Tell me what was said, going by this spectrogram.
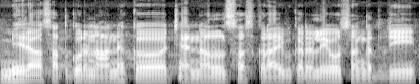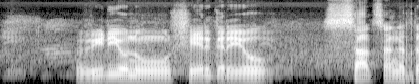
ਮੇਰਾ ਸਤਿਗੁਰ ਨਾਨਕ ਚੈਨਲ ਸਬਸਕ੍ਰਾਈਬ ਕਰ ਲਿਓ, ਸੰਗਤ ਜੀ। ਵੀਡੀਓ ਨੂੰ ਸ਼ੇਅਰ ਕਰਿਓ। ਸਤ ਸੰਗਤ,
